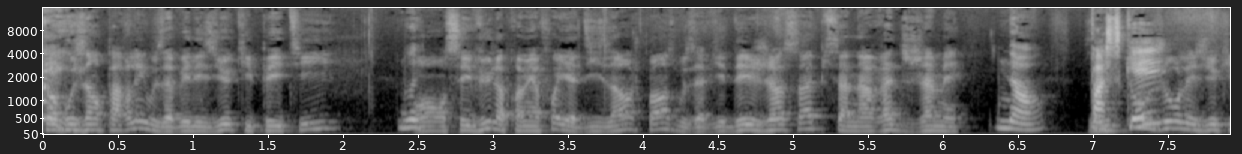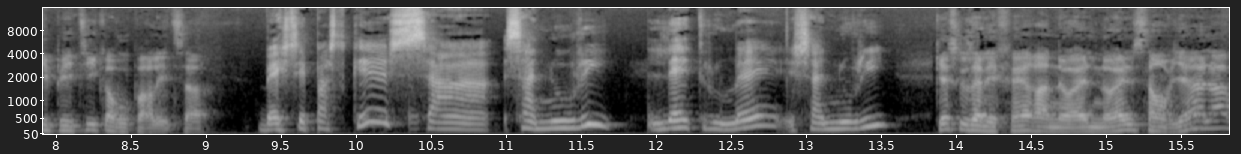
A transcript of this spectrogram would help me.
Quand vous en parlez, vous avez les yeux qui pétillent. Oui. On s'est vu la première fois il y a dix ans, je pense. Vous aviez déjà ça, puis ça n'arrête jamais. Non, parce que... toujours les yeux qui pétillent quand vous parlez de ça. Ben c'est parce que ça, ça nourrit l'être humain, ça nourrit... Qu'est-ce que vous allez faire à Noël? Noël s'en vient là?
